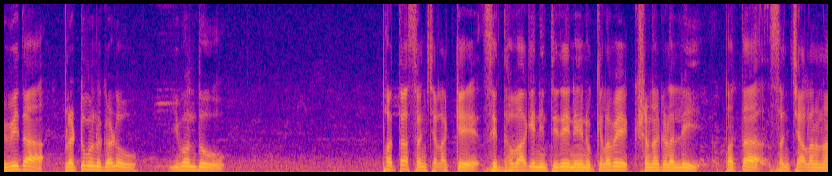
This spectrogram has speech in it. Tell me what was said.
ವಿವಿಧ ಪ್ಲಟೂನ್ಗಳು ಈ ಒಂದು ಪಥ ಸಂಚಲನಕ್ಕೆ ಸಿದ್ಧವಾಗಿ ನಿಂತಿದೆ. ಇನ್ನೇನು ಕೆಲವೇ ಕ್ಷಣಗಳಲ್ಲಿ ಪಥ ಸಂಚಾಲನ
